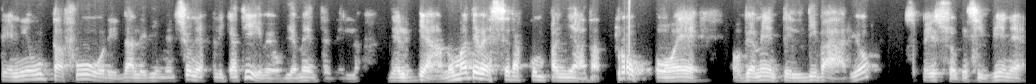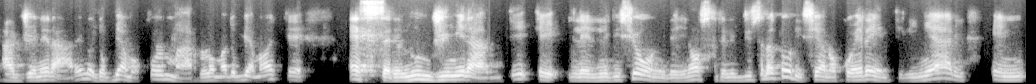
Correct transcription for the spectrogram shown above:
tenuta fuori dalle dimensioni applicative ovviamente del, del piano, ma deve essere accompagnata. Troppo è ovviamente il divario, spesso che si viene a generare, noi dobbiamo colmarlo, ma dobbiamo anche essere lungimiranti che le, le, visioni dei nostri legislatori siano coerenti, lineari e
